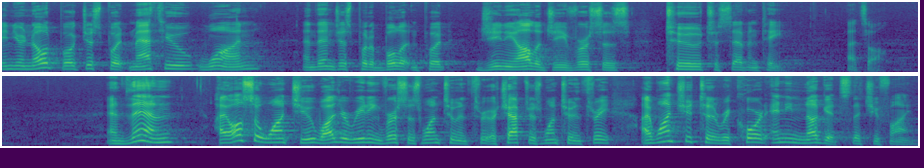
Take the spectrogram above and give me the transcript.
in your notebook, just put Matthew 1 and then just put a bullet and put genealogy verses 2 to 17. That's all. And then I also want you, while you're reading verses 1, 2, and 3, or chapters 1, 2, and 3, I want you to record any nuggets that you find.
